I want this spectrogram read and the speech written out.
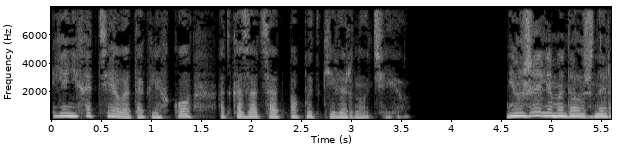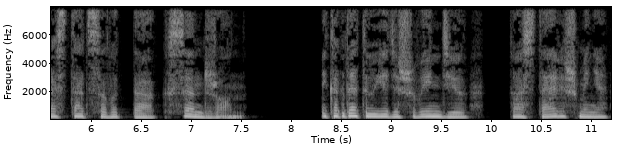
Я не хотела так легко отказаться от попытки вернуть ее. Неужели мы должны расстаться вот так, Сент-Джон? И когда ты уедешь в Индию, то оставишь меня,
